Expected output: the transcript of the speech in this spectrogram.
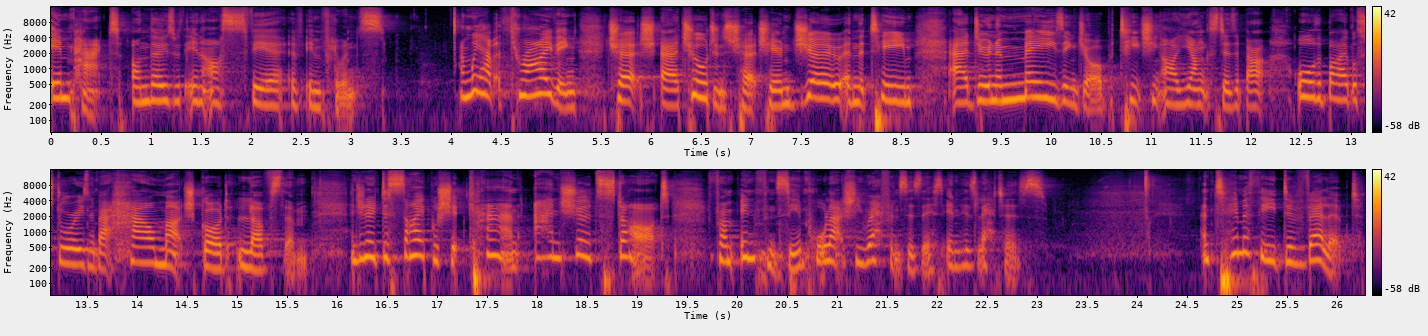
impact on those within our sphere of influence. And we have a thriving church, uh, children's church here, and Joe and the team uh, do an amazing job teaching our youngsters about all the Bible stories and about how much God loves them. And you know, discipleship can and should start from infancy, and Paul actually references this in his letters. And Timothy developed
